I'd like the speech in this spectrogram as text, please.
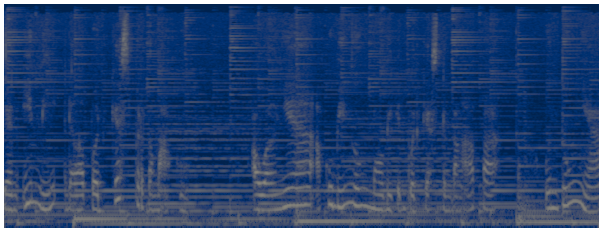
dan ini adalah podcast pertama aku. Awalnya aku bingung mau bikin podcast tentang apa. Untungnya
